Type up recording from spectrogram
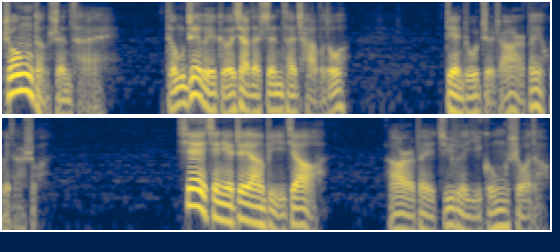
中等身材。同这位阁下的身材差不多，店主指着阿尔贝回答说：“谢谢你这样比较。”阿尔贝鞠了一躬，说道：“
